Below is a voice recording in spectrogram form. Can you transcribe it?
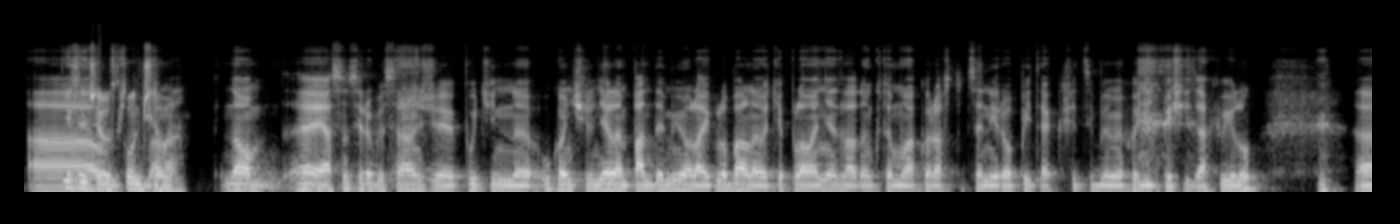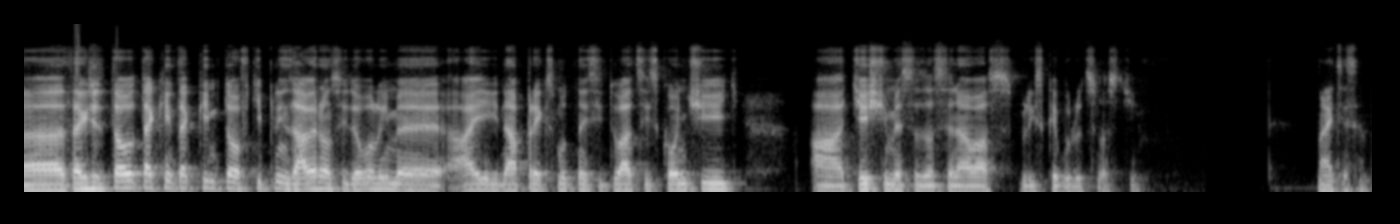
A Myslím, že už skončila. Máme, No, hej, ja som si robil srán, že Putin ukončil nielen pandémiu, ale aj globálne oteplovanie, vzhľadom k tomu, ako rastú ceny ropy, tak všetci budeme chodiť peši za chvíľu. Uh, takže to, takým, takýmto vtipným záverom si dovolíme aj napriek smutnej situácii skončiť a tešíme sa zase na vás v blízkej budúcnosti. Majte sa.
